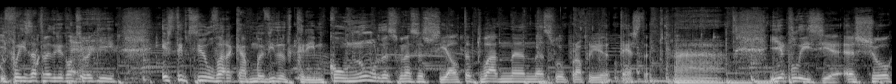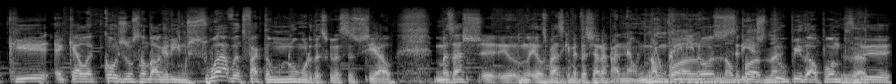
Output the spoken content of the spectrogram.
E foi exatamente o que aconteceu aqui. Este tipo decidiu levar a cabo uma vida de crime com o número da segurança social tatuado na, na sua própria testa. Ah. E a polícia achou que aquela conjunção de algarismos soava de facto a um número da Segurança Social, mas acho, eh, eles basicamente acharam, pá, não, nenhum pode, criminoso não seria pode, não é? estúpido ao ponto Exato. de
